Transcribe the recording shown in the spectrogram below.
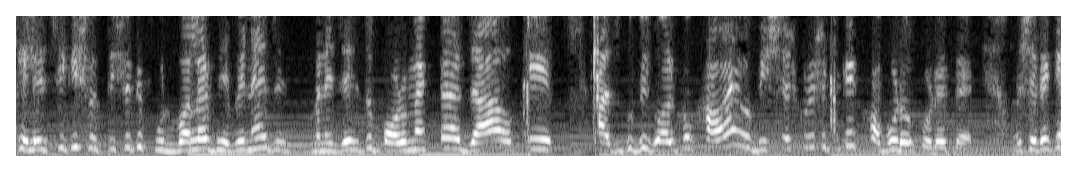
খেলেছে কি সত্যি সত্যি ফুটবলার ভেবে নেয় যে মানে যেহেতু পরম একটা যা ওকে আজগুবি গল্প খাওয়ায়, ও বিশ্বাস করে সেটাকে খবরও করে দেয়। ও সেটাকে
